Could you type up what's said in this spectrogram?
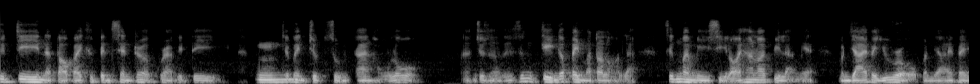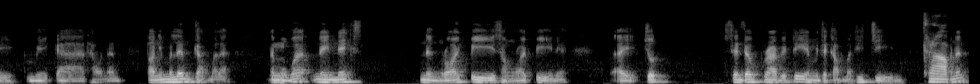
ือจีนต่อไปคือเป็น center of gravity จะเป็นจุดศูนย์กลางของโลกจุดศูนย์ซึ่งจีนก็เป็นมาตลอดแล้ว ซึ่งมันมี 400-500 ปีหลังเนี่ยมันย้ายไปยุโรปมันย้ายไปอเมริกาแถวนั้น ตอนนี้มันเริ่มกลับมาแล้วแต่ผมว่าใน next 100 ปี 200 ปีเนี่ย ไอจุด center of gravity มันจะกลับมาที่จีนครับเพราะนั้น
